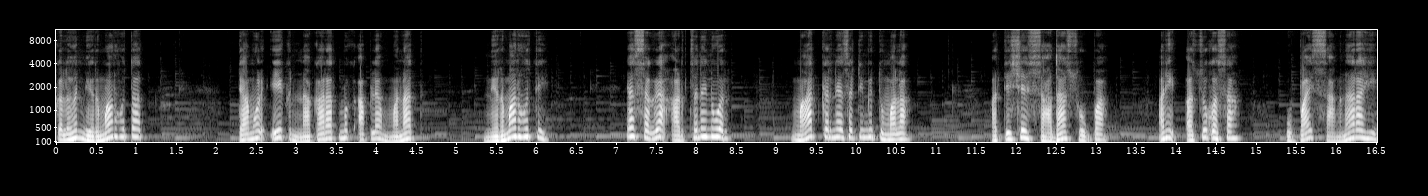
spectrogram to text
कलह निर्माण होतात. त्यामुळे एक नकारात्मक आपल्या मनात निर्माण होते. या सगळ्या अडचणींवर मात करण्यासाठी मी तुम्हाला अतिशय साधा सोपा आणि अचूक असा उपाय सांगणार आहे.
